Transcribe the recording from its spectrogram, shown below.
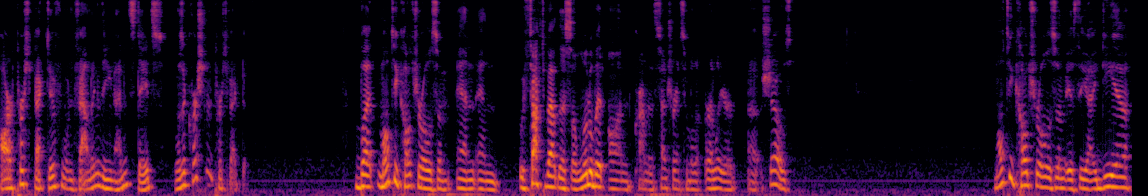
our perspective when founding the United States was a Christian perspective. But multiculturalism, and, and we've talked about this a little bit on Crime of the Century and some of the earlier uh, shows. Multiculturalism is the idea,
